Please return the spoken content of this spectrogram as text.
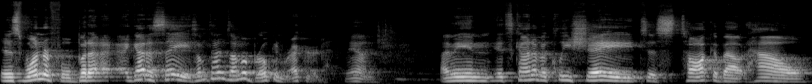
And it's wonderful, but I, I got to say, sometimes I'm a broken record, man. I mean, it's kind of a cliche to talk about how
